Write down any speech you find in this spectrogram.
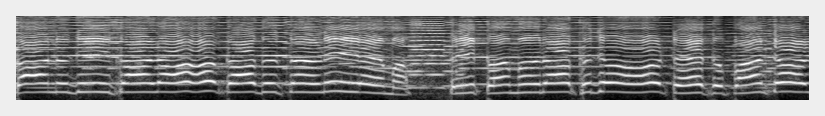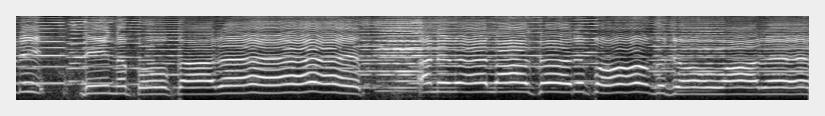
કાનજી કાળા કાગતણી એમાં. ત્રિકમ રાખજો, ટેક પાંચાડી દિન પોકારે. અને વેલા સર પોગજો જોવારે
